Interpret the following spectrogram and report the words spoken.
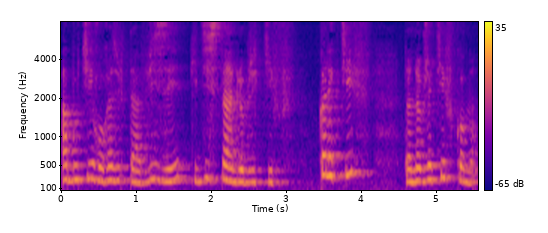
aboutir au résultat visé qui distingue l'objectif collectif d'un objectif commun.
